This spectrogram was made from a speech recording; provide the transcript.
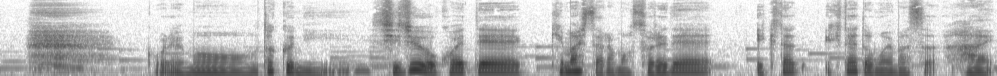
これもう特に40を超えてきましたらもうそれでいきたいきたいと思います。はい。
